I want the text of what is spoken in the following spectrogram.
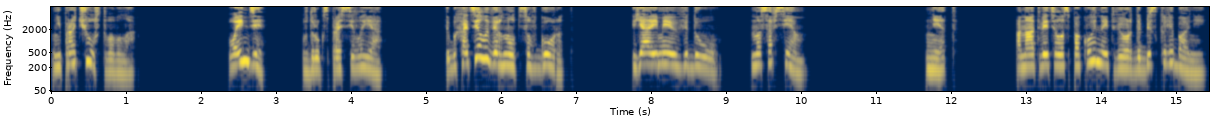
не прочувствовала. «Венди?» — вдруг спросила я. «Ты бы хотела вернуться в город? Я имею в виду насовсем». «Нет». Она ответила спокойно и твердо, без колебаний.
